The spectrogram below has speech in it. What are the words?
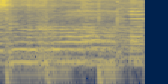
to rock.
